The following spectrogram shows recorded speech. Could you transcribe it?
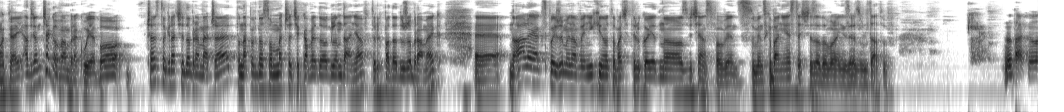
Okej. Adrian, czego wam brakuje? Bo często gracie dobre mecze, to na pewno są mecze ciekawe do oglądania, w których pada dużo bramek. E, no ale jak spojrzymy na wyniki, no to macie tylko jedno zwycięstwo, więc, więc chyba nie jesteście zadowoleni z rezultatów. No tak, no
